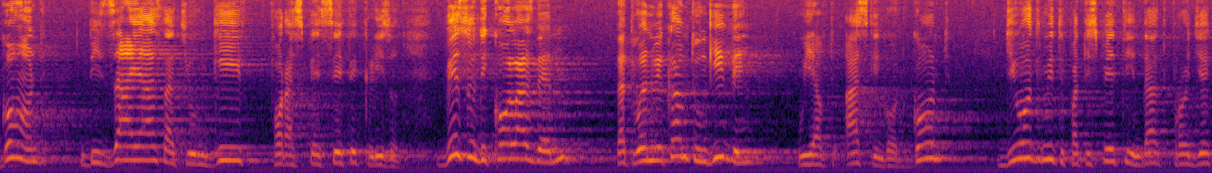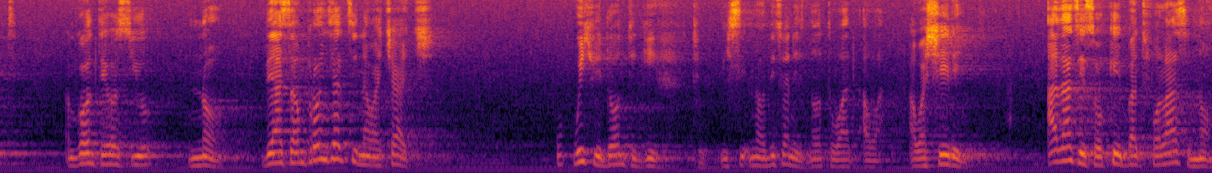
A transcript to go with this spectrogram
God desires that you give for a specific reason. This would call us then that when we come to giving, we have to ask in God, God, do you want me to participate in that project? And God tells you, no. There are some projects in our church which we don't give to. You see, no, this one is not what our, our sharing. Others is okay, but for us, no.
